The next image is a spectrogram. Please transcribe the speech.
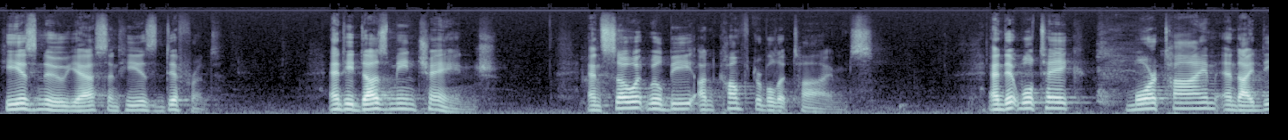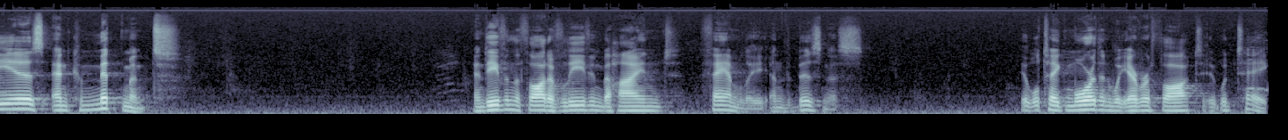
He is new, yes, and He is different. And He does mean change. And so it will be uncomfortable at times. And it will take more time and ideas and commitment and even the thought of leaving behind family and the business. It will take more than we ever thought it would take.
